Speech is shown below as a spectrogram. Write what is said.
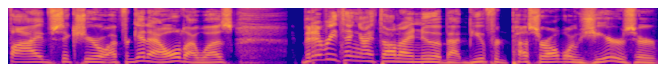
five, six year old, I forget how old I was, but everything I thought I knew about Buford Pusser all those years are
